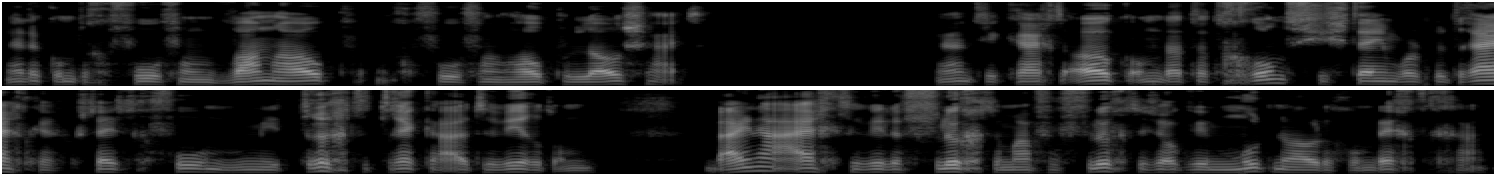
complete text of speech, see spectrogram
er komt een gevoel van wanhoop, een gevoel van hopeloosheid. want je krijgt ook, omdat dat grondsysteem wordt bedreigd, krijg je steeds het gevoel om je terug te trekken uit de wereld, om bijna eigenlijk te willen vluchten. Maar voor vluchten is ook weer moed nodig om weg te gaan.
